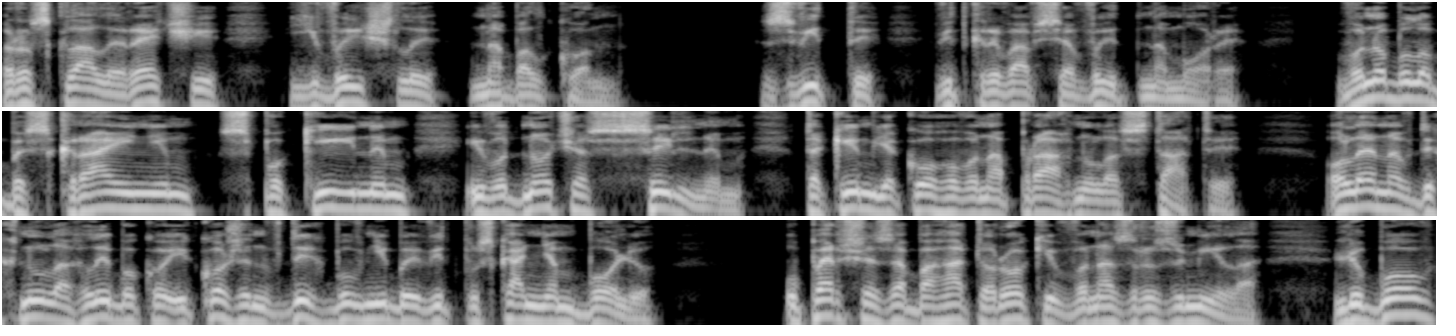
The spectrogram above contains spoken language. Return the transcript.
розклали речі і вийшли на балкон. Звідти відкривався вид на море. Воно було безкрайнім, спокійним і водночас сильним, таким, якого вона прагнула стати. Олена вдихнула глибоко, і кожен вдих був ніби відпусканням болю. Уперше за багато років вона зрозуміла – любов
